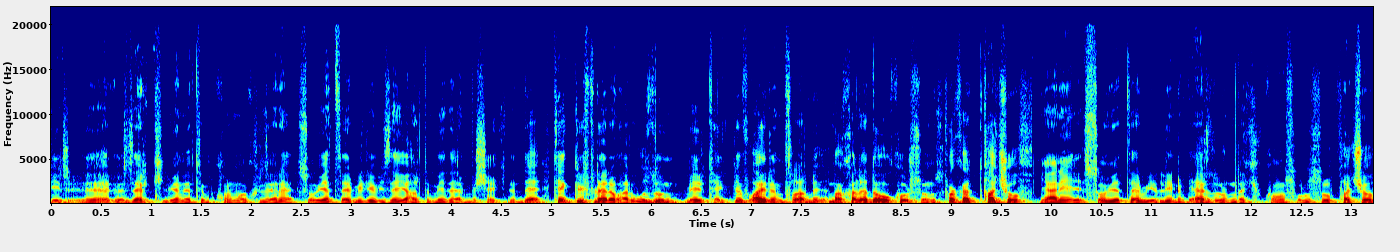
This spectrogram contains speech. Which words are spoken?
bir e, özerk yönetim kurmak üzere Sovyetler Birliği bize yardım eder bu şekilde teklifleri var. Uzun bir teklif ayrıntılarını makalede okursunuz. Fakat Paçov yani Sovyetler Birliği'nin Erzurum'daki konsolosu Paçov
